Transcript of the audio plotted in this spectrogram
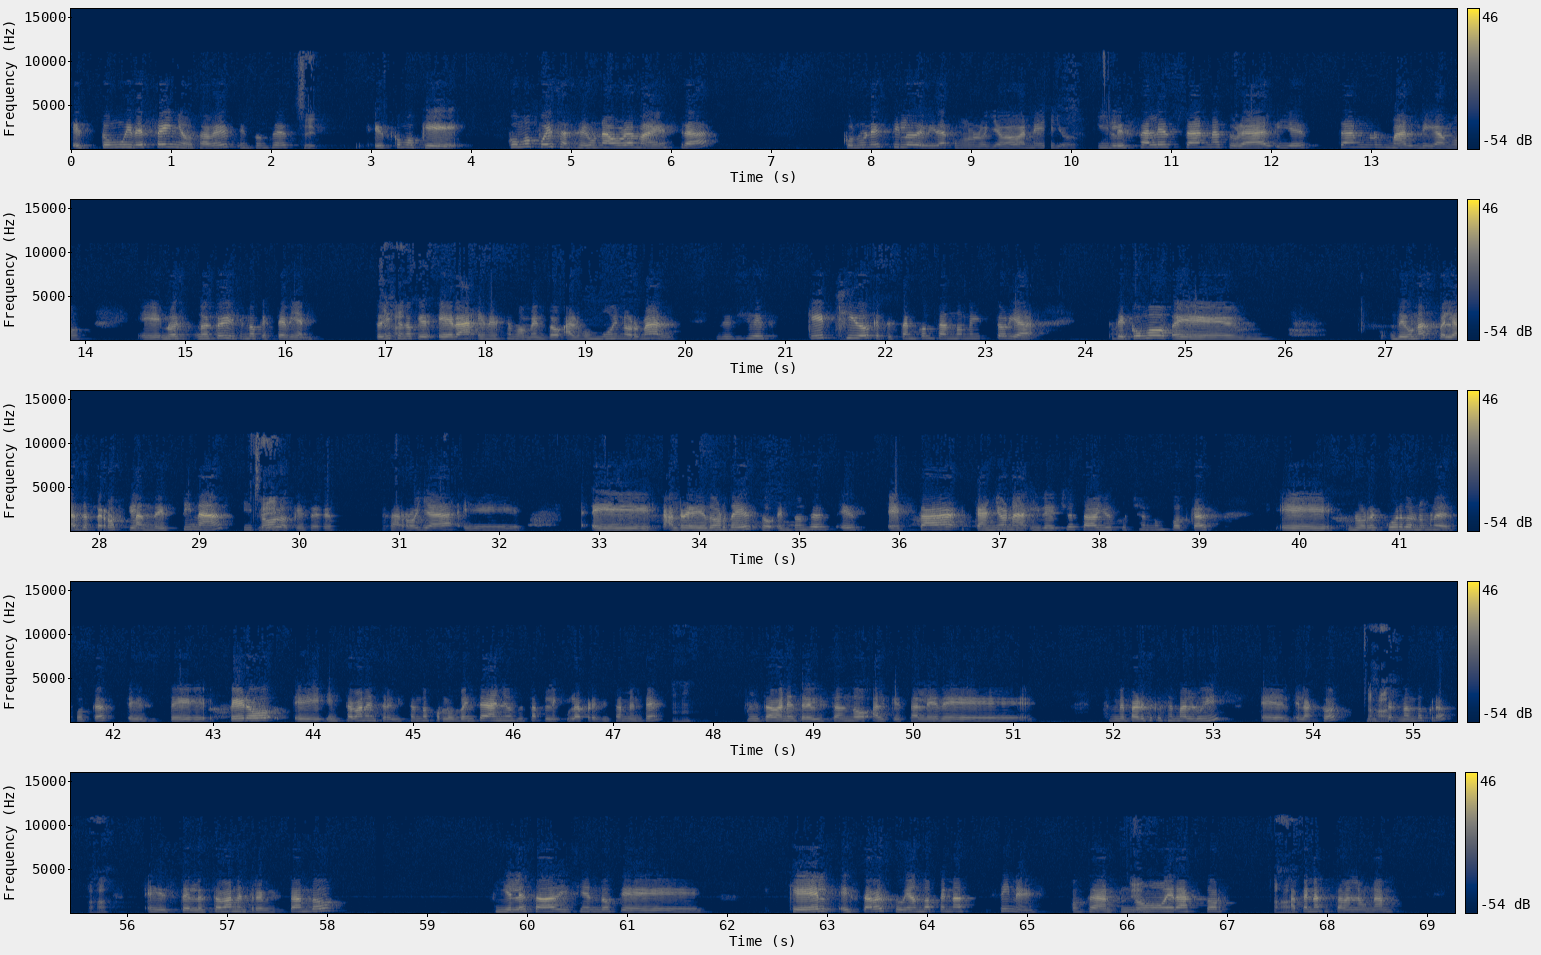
esto muy de feño, ¿sabes? Entonces, Sí. es como que, ¿cómo puedes hacer una obra maestra con un estilo de vida como lo llevaban ellos? Y les sale tan natural y es tan normal, digamos. Eh, no, es- no estoy diciendo que esté bien, estoy Ajá. diciendo que era en ese momento algo muy normal. Entonces dices, qué chido que te están contando una historia de cómo... eh, de unas peleas de perros clandestinas y Sí. todo lo que se desarrolla eh, eh, alrededor de eso. Entonces es está cañona y de hecho estaba yo escuchando un podcast, eh, no recuerdo el nombre del podcast, este, pero eh, estaban entrevistando por los 20 años de esta película precisamente, estaban entrevistando al que sale de, me parece que se llama Luis, el, el actor, Luis. Fernando creo Ajá. este, lo estaban entrevistando y él estaba diciendo que, que él estaba estudiando apenas cine, o sea, no era actor, Ajá. apenas estaba en la UNAM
